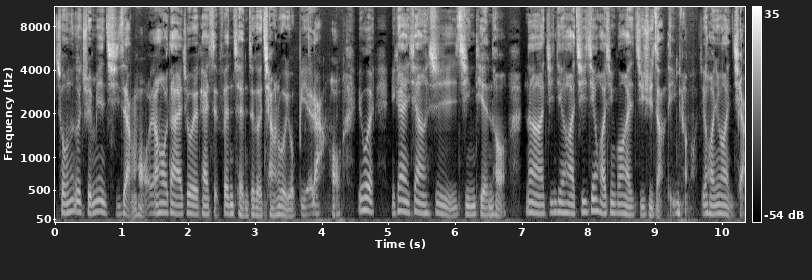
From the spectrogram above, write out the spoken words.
从那个全面起涨哈，然后大家就会开始分成这个强弱有别啦。哈，因为你看像是今天哈，那今天的话，其实今天华星光还是继续涨停哈，今天华星光很强。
